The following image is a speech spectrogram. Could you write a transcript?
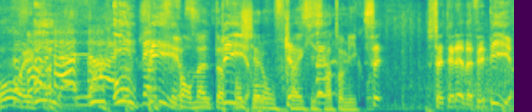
Ou pire, Formal top pire, Michel Onfray car qui sera au micro. Cet élève a fait pire.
